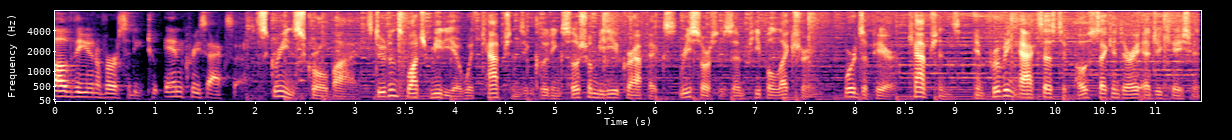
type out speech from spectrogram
of the university to increase access. Screens scroll by. Students watch media with captions including social media graphics, resources, and people lecturing. Words appear. Captions, improving access to post-secondary education.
